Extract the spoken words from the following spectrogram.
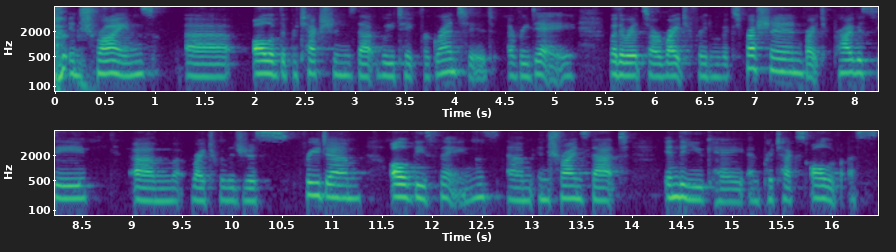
enshrines uh, all of the protections that we take for granted every day, whether it's our right to freedom of expression, right to privacy, um, right to religious freedom, all of these things um, enshrines that in the UK and protects all of us.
